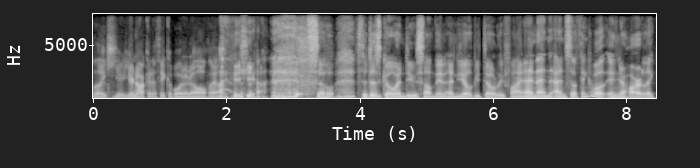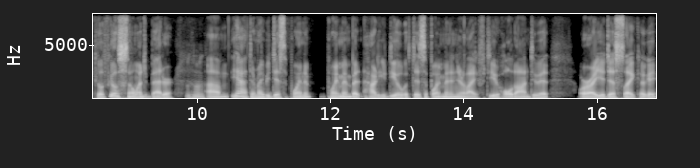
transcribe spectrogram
like you're, you're not going to think about it at all. Yeah. yeah. So so just go and do something and you'll be totally fine. And and and so think about in your heart, like you'll feel so much better. Um, yeah, there might be disappointment but how do you deal with disappointment in your life? Do you hold on to it? Or are you just like, okay,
